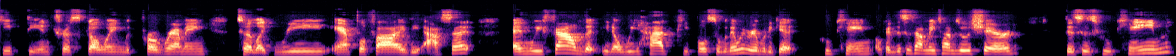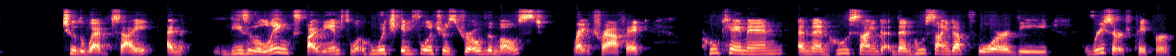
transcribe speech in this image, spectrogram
keep the interest going with programming to like re-amplify the asset. And we found that, you know, we had people, so then we were able to get who came, okay, this is how many times it was shared. This is who came to the website. And these are the links by the influ which influencers drove the most, right? Traffic, who came in, and then who signed, then who signed up for the research paper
